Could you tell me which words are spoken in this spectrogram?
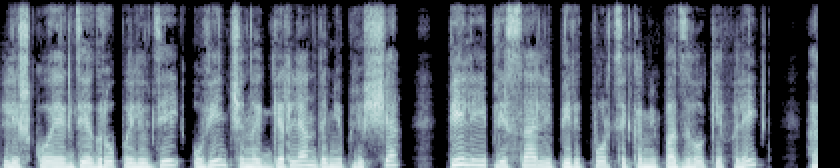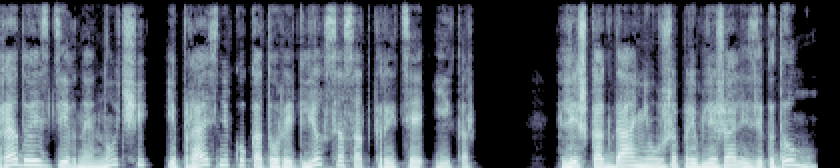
Лишь кое-где группы людей, увенчанных гирляндами плюща, пели и плясали перед портиками под звуки флейт, радуясь дивной ночи и празднику, который длился с открытия игр. Лишь когда они уже приближались к дому,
